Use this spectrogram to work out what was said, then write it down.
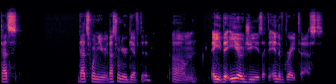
That's that's when you're that's when you're gifted. Um, a, the EOG is like the end of grade test.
